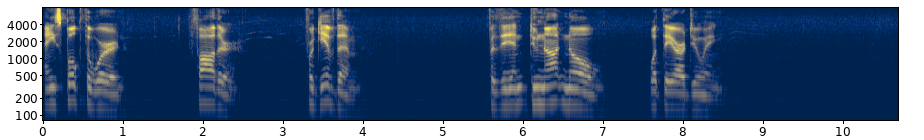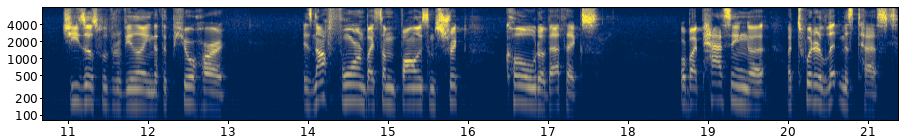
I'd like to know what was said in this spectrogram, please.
And he spoke the word Father, forgive them, for they do not know what they are doing. Jesus was revealing that the pure heart is not formed by some following some strict code of ethics or by passing a, a Twitter litmus test.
